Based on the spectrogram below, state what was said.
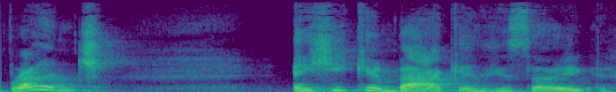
brunch. And he came back and he's like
